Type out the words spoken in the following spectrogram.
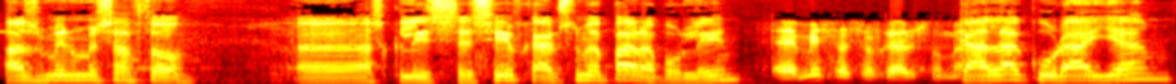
Α μείνουμε σε αυτό. Ε, Α κλείσεις εσύ. Ευχαριστούμε πάρα πολύ. Εμείς σας ευχαριστούμε. Καλά κουράγια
